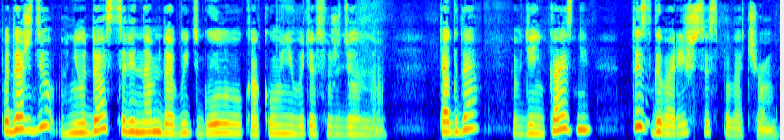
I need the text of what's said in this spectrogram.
Подождем, не удастся ли нам добыть голову какого-нибудь осужденного. Тогда, в день казни, ты сговоришься с палачом».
